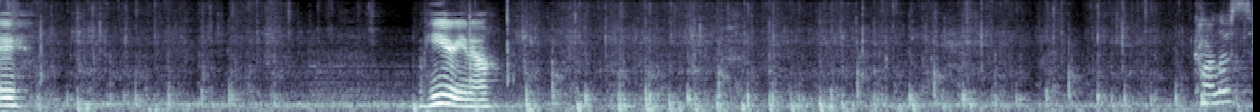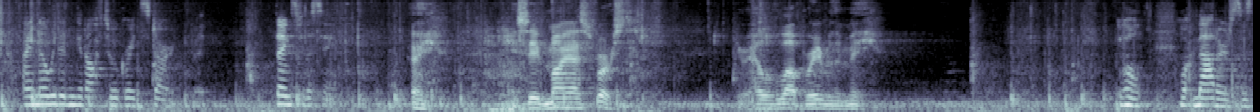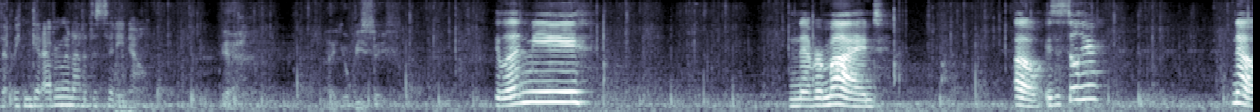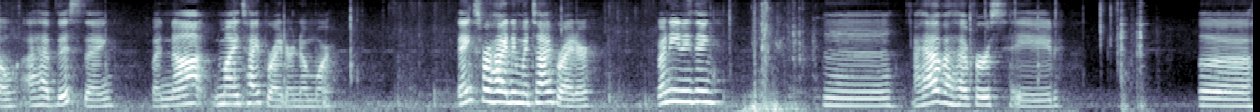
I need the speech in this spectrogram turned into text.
Hey. I'm here, you know. Carlos, I know we didn't get off to a great start, but thanks for the save. Hey, you saved my ass first. You're a hell of a lot braver than me. Well, what matters is that we can get everyone out of the city now. Yeah. Hey, you'll be safe. You let me. Never mind. Oh, is it still here? No, I have this thing, but not my typewriter no more. Thanks for hiding my typewriter. Do I need anything? Hmm, I have a first aid. Uh,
